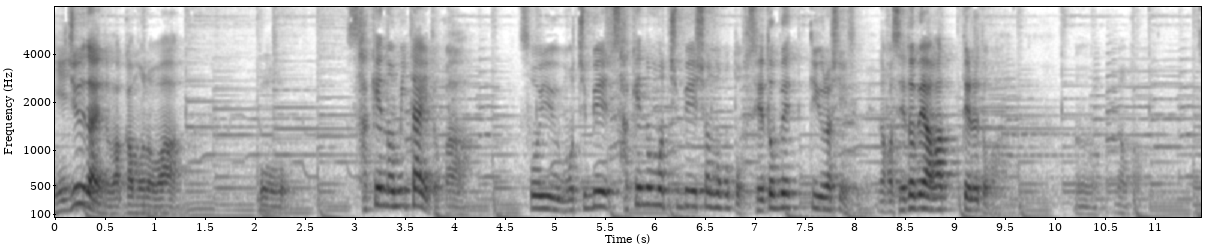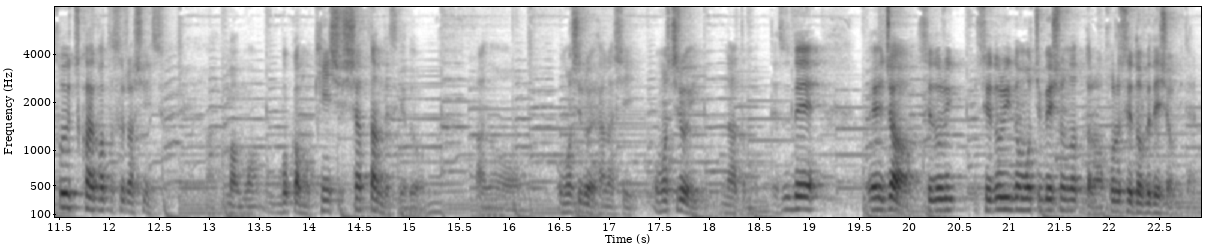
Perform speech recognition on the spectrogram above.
20代の若者はこう酒飲みたいとかそういうモチベ酒のモチベーションのことをセドベっていうらしいんですよね。なんかセドベ上がってるとか、うん、なんかそういう使い方するらしいんですよね、まあ、まあ僕はもう禁酒しちゃったんですけどあの面白い話面白いなと思って。それでえじゃあせどりせどりのモチベーションだったらそれせどべでしょみたいな、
